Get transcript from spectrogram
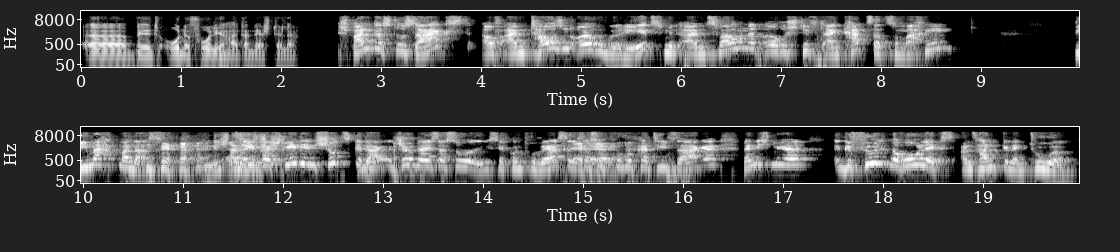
äh, Bild ohne Folie halt an der Stelle. Spannend, dass du sagst, auf einem 1000 Euro Gerät mit einem 200 Euro Stift einen Kratzer zu machen, wie macht man das? Nicht also ich verstehe den Schutzgedanken. Entschuldigung, dass ich das so, ist ja kontrovers, dass ich das so provokativ sage. Wenn ich mir gefühlt eine Rolex ans Handgelenk tue,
